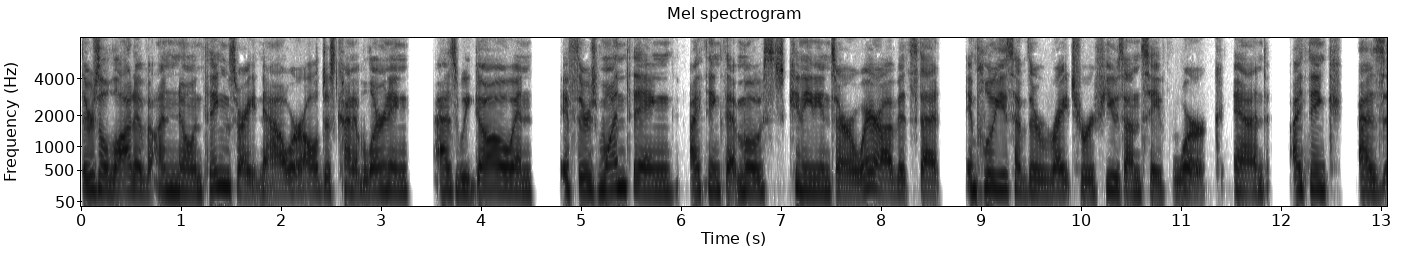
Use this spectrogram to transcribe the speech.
there's a lot of unknown things right now. We're all just kind of learning as we go. And if there's one thing I think that most Canadians are aware of, it's that employees have the right to refuse unsafe work. And I think as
